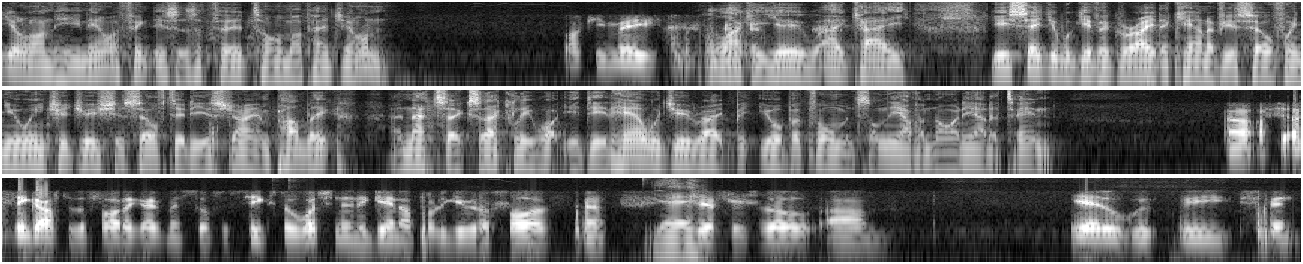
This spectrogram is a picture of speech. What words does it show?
You're on here now. I think this is the third time I've had you on. Lucky me. Lucky you. Okay. You said you would give a great account of yourself when you introduced yourself to the Australian public, and that's exactly what you did. How would you rate your performance on the other night out of 10? Uh, I, th- I think after the fight, I gave myself a six, but watching it again, I'll probably give it a five. Yeah. Jeff as well. Um, yeah, look, we, we spent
